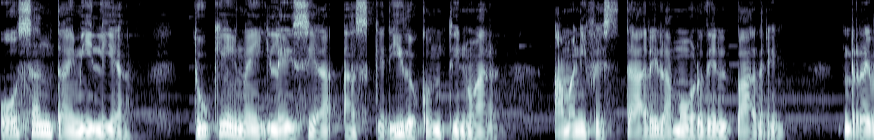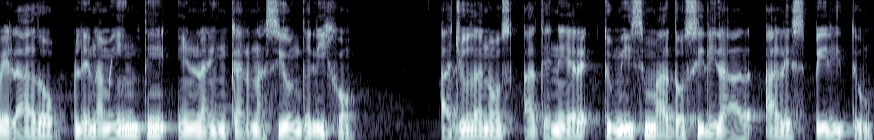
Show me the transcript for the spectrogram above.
Oh Santa Emilia, tú que en la iglesia has querido continuar a manifestar el amor del Padre, revelado plenamente en la encarnación del Hijo, ayúdanos a tener tu misma docilidad al Espíritu,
